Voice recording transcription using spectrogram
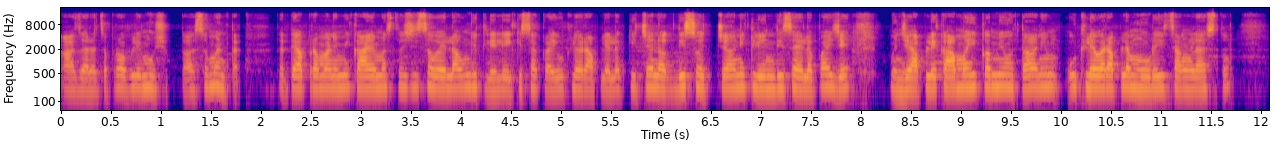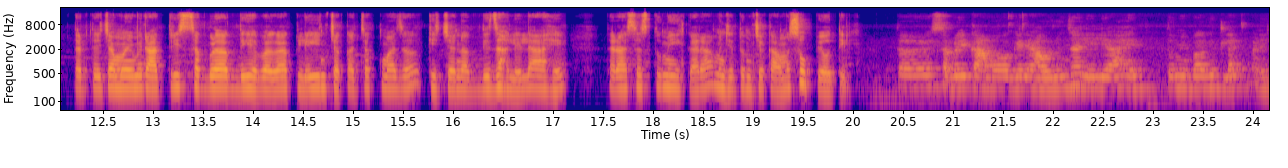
आजाराचा प्रॉब्लेम होऊ शकतो असं म्हणतात. तर त्याप्रमाणे मी कायमच तशी सवय लावून घेतलेली आहे की सकाळी उठल्यावर आपल्याला किचन अगदी स्वच्छ आणि क्लीन दिसायला पाहिजे. म्हणजे आपले कामही कमी होतं आणि उठल्यावर आपला मूडही चांगला असतो. तर त्याच्यामुळे मी रात्रीच सगळं अगदी हे बघा क्लीन चकाचक माझं किचन अगदी झालेलं आहे. तर असंच तुम्ही हे करा म्हणजे तुमचे कामं सोपे होतील. तर सगळे कामं वगैरे आवडून झालेली आहेत तुम्ही बघितलं आणि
